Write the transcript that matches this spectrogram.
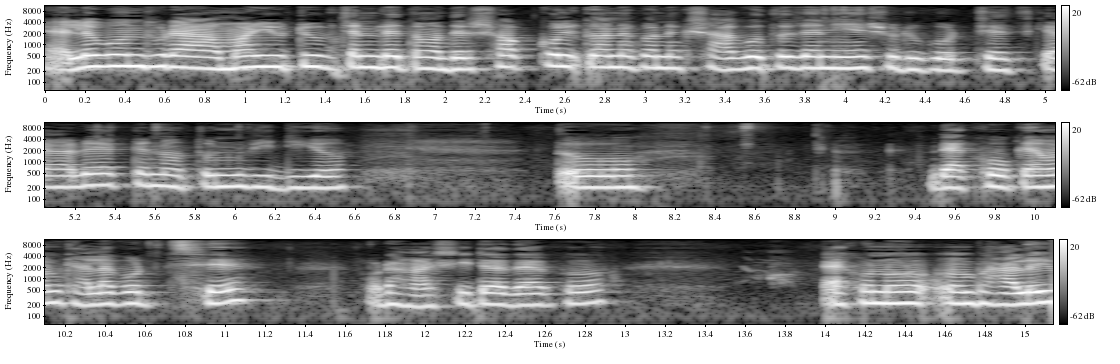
হ্যালো বন্ধুরা, আমার ইউটিউব চ্যানেলে তোমাদের সকলকে অনেক অনেক স্বাগত জানিয়ে শুরু করছে আজকে আরও একটা নতুন ভিডিও। তো দেখো কেমন খেলা করছে, ওর হাসিটা দেখো। এখনও ভালোই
